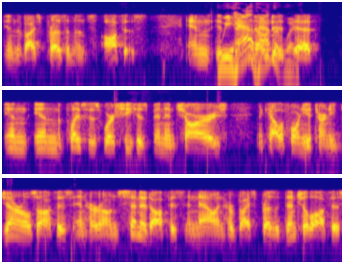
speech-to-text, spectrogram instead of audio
in the vice president's office, and it's we have noted we? that in in the places where she has been in charge the California Attorney General's office, in her own Senate office, and now in her vice presidential office.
